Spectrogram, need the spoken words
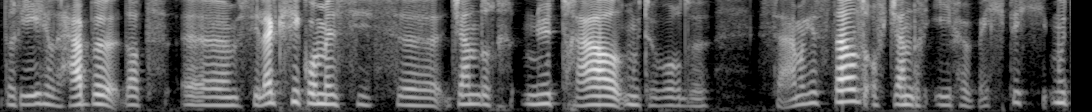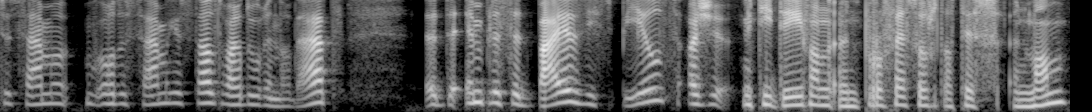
de regel hebben dat uh, selectiecommissies genderneutraal moeten worden samengesteld of genderevenwichtig moeten samen worden samengesteld, waardoor inderdaad de implicit bias die speelt. Als je... Het idee van een professor, dat is een man.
